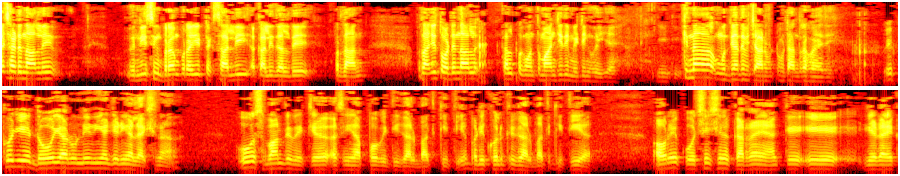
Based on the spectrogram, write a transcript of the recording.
ਅੱਜ ਸਾਡੇ ਨਾਲ ਨੇ ਰਣਜੀਤ ਸਿੰਘ ਬ੍ਰਹਮਪੁਰਾ ਜੀ ਟਕਸਾਲੀ ਅਕਾਲੀ ਦਲ ਦੇ ਪ੍ਰਧਾਨ। ਪ੍ਰਧਾਨ ਜੀ ਤੁਹਾਡੇ ਨਾਲ ਕੱਲ ਭਗਵੰਤ ਮਾਨ ਜੀ ਦੀ ਮੀਟਿੰਗ ਹੋਈ ਹੈ। ਜੀ ਜੀ। ਕਿੰਨਾ ਮੁੱਦਿਆਂ ਦੇ ਵਿਚਾਰ ਵਟਾਂਦਰਾ ਹੋਇਆ ਜੀ? ਵੇਖੋ ਜੀ ਇਹ 2019 ਦੀਆਂ ਜਿਹੜੀਆਂ ਇਲੈਕਸ਼ਨਾਂ ਉਸ ਸੰਬੰਧ ਦੇ ਵਿੱਚ ਅਸੀਂ ਆਪੋ ਵਿੱਚ ਦੀ ਗੱਲਬਾਤ ਕੀਤੀ ਹੈ ਬੜੀ ਖੁੱਲ੍ਹ ਕੇ ਗੱਲਬਾਤ ਕੀਤੀ ਹੈ। ਔਰ ਇਹ ਕੋਸ਼ਿਸ਼ ਕਰ ਰਹੇ ਹਾਂ ਕਿ ਇਹ ਜਿਹੜਾ ਇੱਕ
